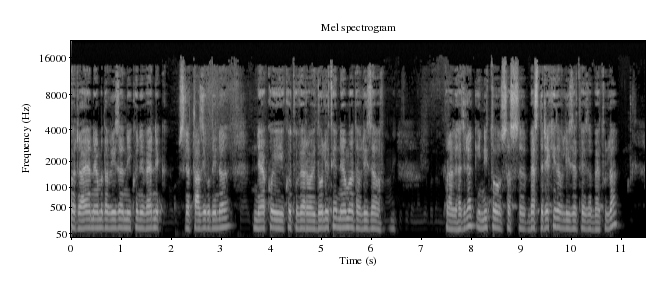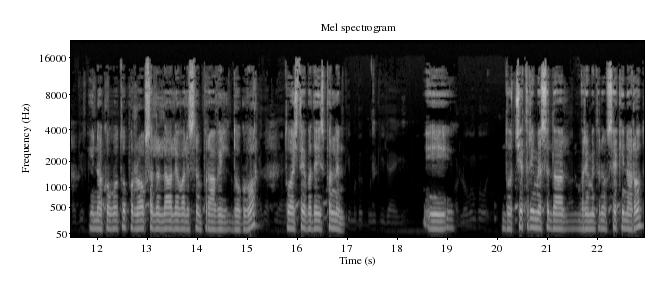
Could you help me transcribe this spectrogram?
рая няма да влиза никой неверник. След тази година някой, който вярва идолите, няма да влиза в прави хаджлак и нито с без дрехи да влизате за Бетула. И на когото пророк саллалаху алейхи вассалам правил договор, това ще бъде изпълнен. И до 4 месеца времето на всеки народ,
